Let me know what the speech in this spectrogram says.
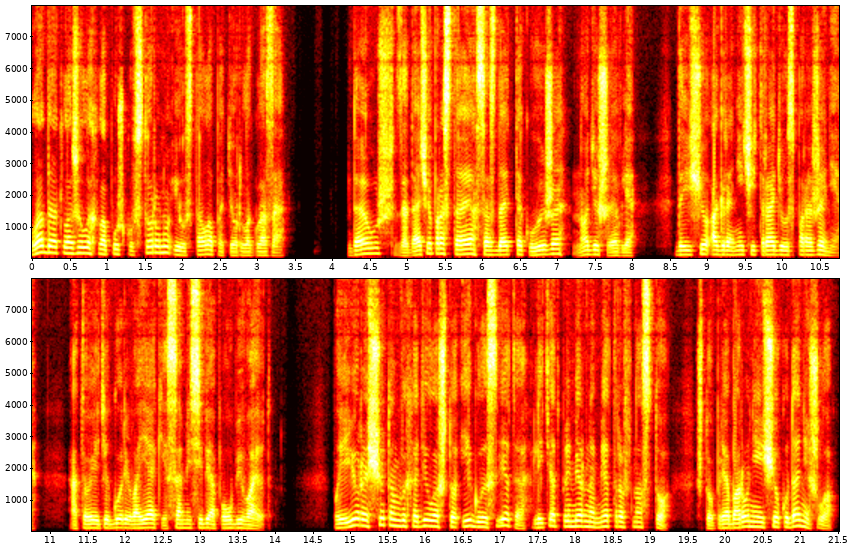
Лада отложила хлопушку в сторону и устало потерла глаза. Да уж, задача простая – создать такую же, но дешевле. Да еще ограничить радиус поражения. А то эти горе-вояки сами себя поубивают. По ее расчетам выходило, что иглы света летят примерно метров на сто, что при обороне еще куда не шло.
